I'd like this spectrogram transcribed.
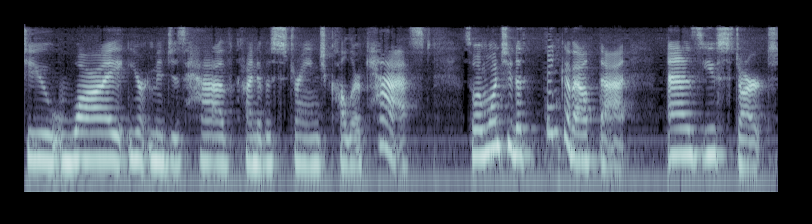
to why your images have kind of a strange color cast. So I want you to think about that as you start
